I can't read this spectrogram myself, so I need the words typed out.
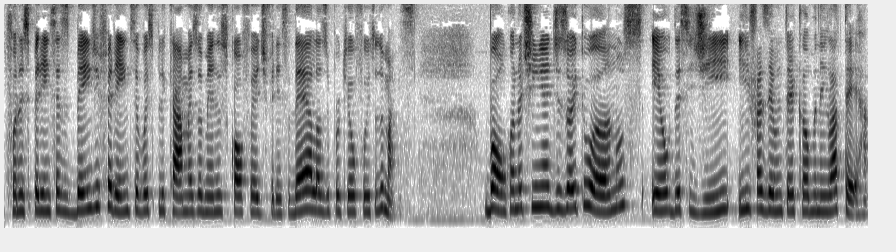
Foram experiências bem diferentes, eu vou explicar mais ou menos qual foi a diferença delas, o porquê eu fui e tudo mais. Bom, quando eu tinha 18 anos, eu decidi ir fazer um intercâmbio na Inglaterra.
